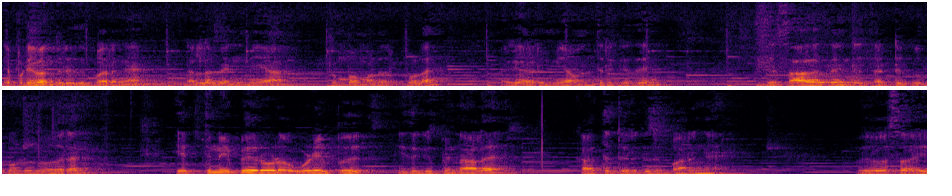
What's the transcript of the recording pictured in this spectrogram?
எப்படி வந்துருக்குது பாருங்க. நல்ல வெண்மையாக தும்ப மலர் போல் மிக அருமையாக வந்திருக்குது. இந்த சாதத்தை இந்த தட்டுக்கு கொண்டு வர எத்தனை பேரோட உழைப்பு இதுக்கு பின்னால் காத்துட்டு இருக்குது பாருங்க. விவசாயி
